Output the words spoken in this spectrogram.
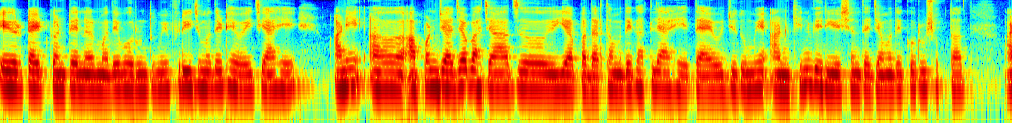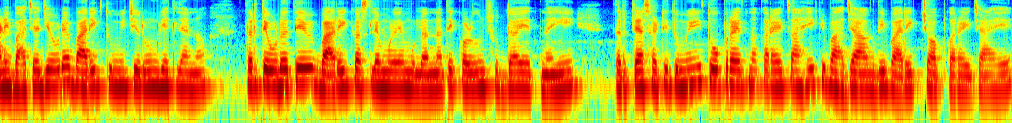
एअरटाईट कंटेनरमध्ये भरून तुम्ही फ्रीजमध्ये ठेवायची आहे. आणि आपण ज्या ज्या भाज्या आज या पदार्थामध्ये घातल्या आहे त्याऐवजी तुम्ही आणखीन व्हेरिएशन त्याच्यामध्ये करू शकतात. आणि भाज्या जेवढ्या बारीक तुम्ही चिरून घेतल्या ना तर तेवढं ते बारीक असल्यामुळे मुलांना ते कळूनसुद्धा येत नाही. तर त्यासाठी तुम्ही तो प्रयत्न करायचा आहे की भाज्या अगदी बारीक चॉप करायच्या आहे.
